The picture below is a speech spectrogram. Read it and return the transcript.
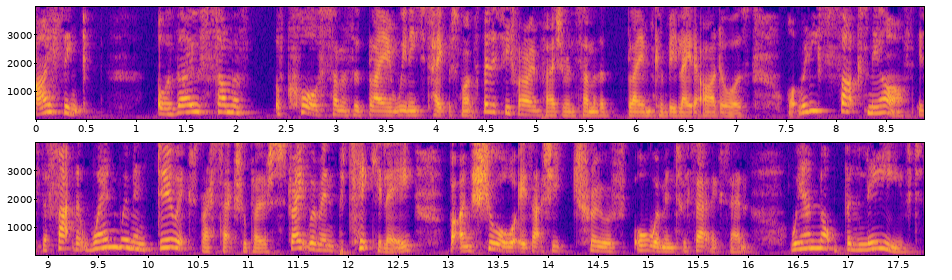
I think although some of of course some of the blame we need to take responsibility for our own pleasure and some of the blame can be laid at our doors. What really fucks me off is the fact that when women do express sexual pleasure straight women particularly but i'm sure it's actually true of all women to a certain extent we are not believed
